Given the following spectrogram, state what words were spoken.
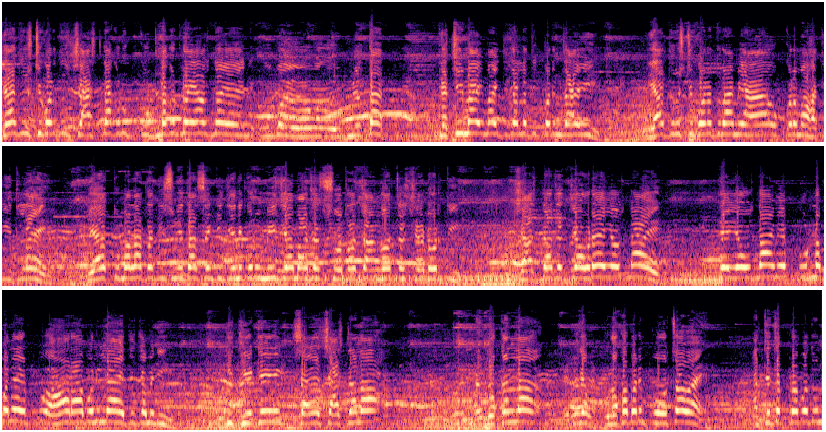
त्या दृष्टिकोनातून शासनाकडून कुठल्या कुठल्या योजना उभ- मिळतात? त्याची माहिती माहिती त्यांना तिथपर्यंत जावी. या दृष्टिकोनातून आम्ही हा उपक्रम हाती घेतला आहे. या तुम्हाला आता दिसून येत असेल की जेणेकरून मी ज्या माझ्या स्वतःच्या अंगावरच्या शेडवरती शासनाच्या जेवढ्या योजना आहे त्या योजना आम्ही पूर्णपणे हा राबवलेल्या आहे त्याच्यामध्ये. की जे काही शासनाला लोकांना लोकांपर्यंत पोहोचावं आहे. आणि त्याचं प्रबोधन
